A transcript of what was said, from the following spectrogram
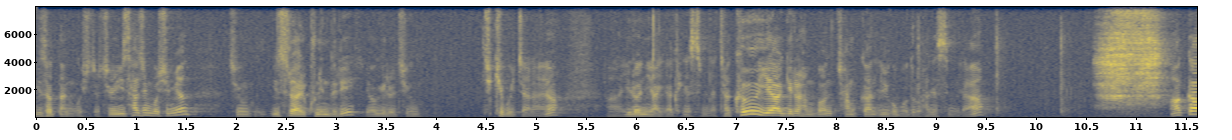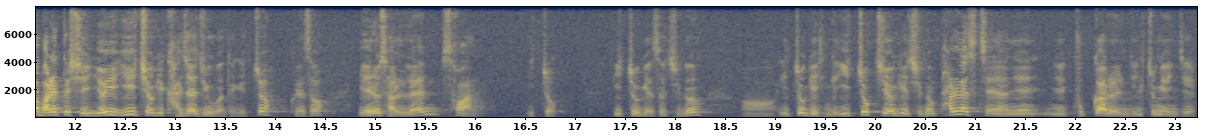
있었 다는 것이죠. 지금 이 사진 보시면 지금 이스라엘 군인들이 여기를 지금 지키고 있잖아요. 아, 이런 이야기가 되겠습니다. 자, 그 이야기를 한번 잠깐 읽어보도록 하겠습니다. 아까 말했듯이 여기 이 지역이 가자 지구가 되겠죠. 그래서 예루살렘 서안 이쪽 이쪽에서 지금 어 이쪽이 그러니까 이쪽 지역이 지금 팔레스타인의 국가를 일종의 이제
